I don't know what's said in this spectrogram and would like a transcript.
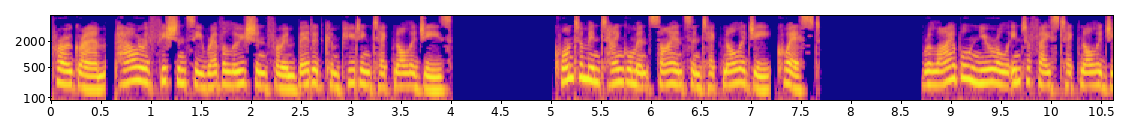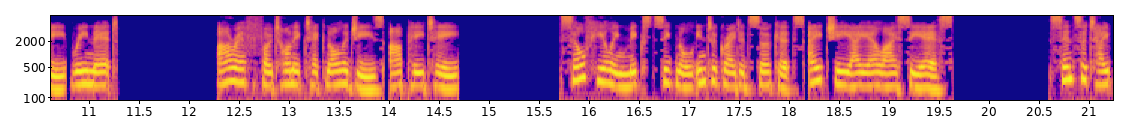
program Power Efficiency Revolution for Embedded Computing Technologies. Quantum Entanglement Science and Technology Quest Reliable Neural Interface Technology RF Photonic Technologies RPT Self-healing mixed signal integrated circuits HEALICS Sensor tape.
